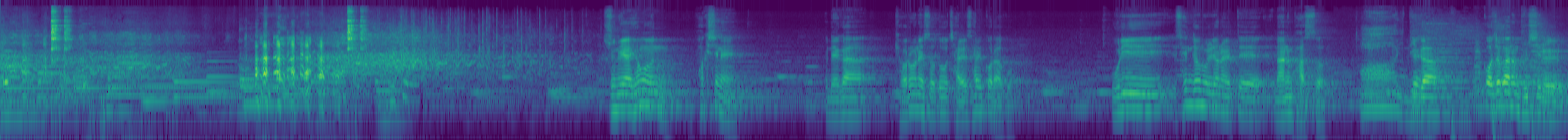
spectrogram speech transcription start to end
준우야 형은 확신해. 내가 결혼해서도 잘 살 거라고. 우리 생존 훈련할 때 나는 봤어. 네가 꺼져가는 불씨를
